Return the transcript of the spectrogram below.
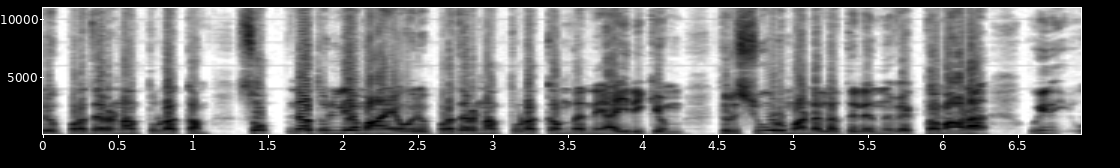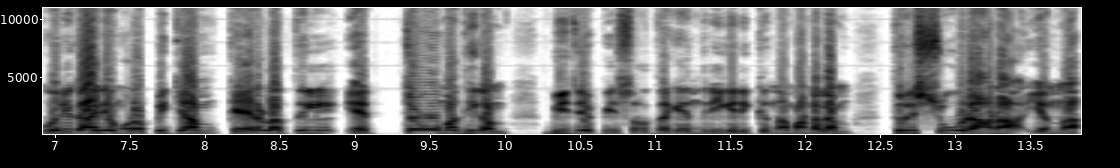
ഒരു പ്രചരണ തുടക്കം സ്വപ്നതുല്യമായ ഒരു പ്രചരണ തുടക്കം തന്നെയായിരിക്കും തൃശൂർ മണ്ഡലത്തിൽ എന്ന് വ്യക്തമാണ്. ഒരു കാര്യം ഉറപ്പിക്കാം. കേരളത്തിൽ ഏറ്റവുമധികം ബി ജെ പി ശ്രദ്ധ കേന്ദ്രീകരിക്കുന്ന മണ്ഡലം തൃശ്ശൂരാണ് എന്ന്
